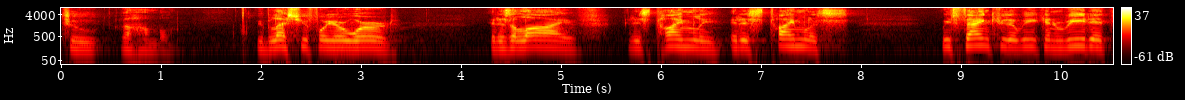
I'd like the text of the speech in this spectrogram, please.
to the humble. We bless you for your word. It is alive, it is timely, it is timeless. We thank you that we can read it.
